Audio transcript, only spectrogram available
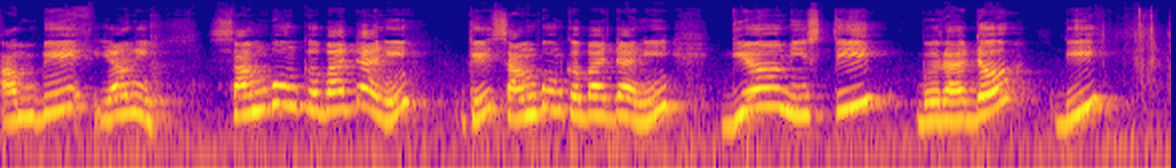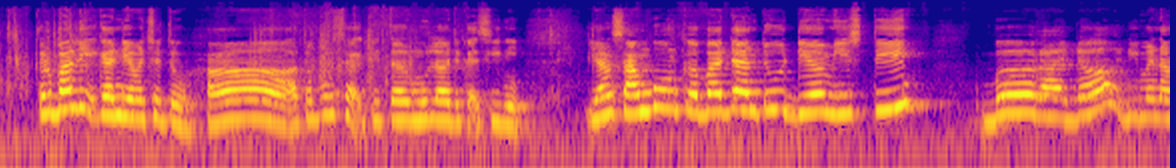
ambil yang ni. Sambung ke badan ni. Okey, sambung ke badan ni dia mesti berada di Terbalikkan dia macam tu. Ha, ataupun saat kita mula dekat sini. Yang sambung ke badan tu dia mesti berada di mana?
